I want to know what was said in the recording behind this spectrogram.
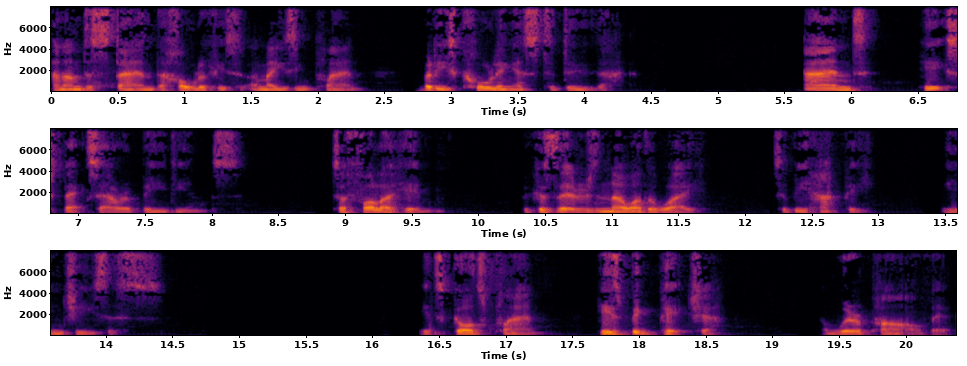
and understand the whole of his amazing plan. But he's calling us to do that. And he expects our obedience to follow him because there is no other way to be happy in Jesus. It's God's plan, his big picture, and we're a part of it.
